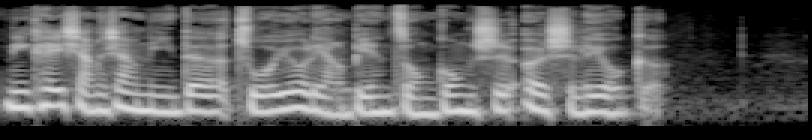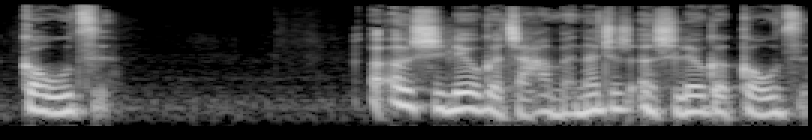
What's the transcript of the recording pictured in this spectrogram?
你可以想象你的左右两边总共是二十六个钩子。二十六个闸门，那就是二十六个钩子。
